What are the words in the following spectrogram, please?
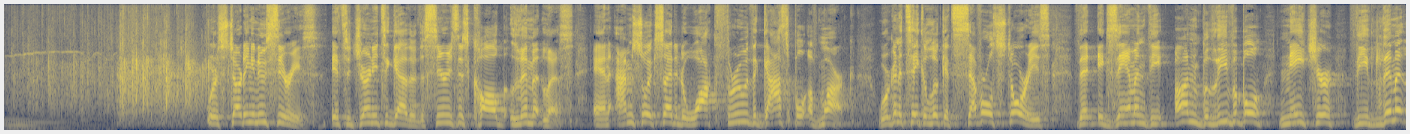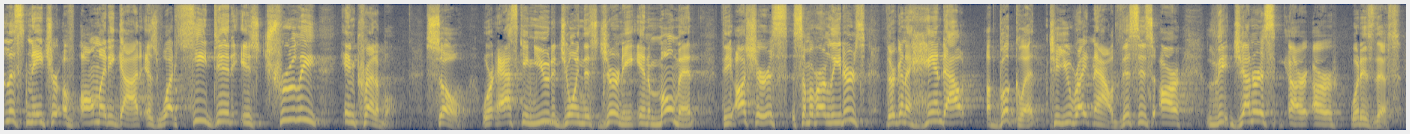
We're starting a new series. It's a journey together. The series is called Limitless. And I'm so excited to walk through the Gospel of Mark. We're going to take a look at several stories that examine the unbelievable nature, the limitless nature of Almighty God, as what He did is truly incredible. So, we're asking you to join this journey. In a moment, the ushers, some of our leaders, they're going to hand out a booklet to you right now. This is our generous, our, our what is this?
